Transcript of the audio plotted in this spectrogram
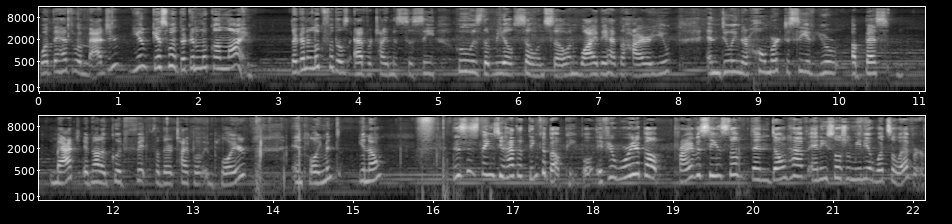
what they have to imagine, you know, guess what? They're going to look online. They're going to look for those advertisements to see who is the real so and so and why they had to hire you and doing their homework to see if you're a best match, if not a good fit for their type of employer, employment, you know? This is things you have to think about, people. If you're worried about privacy and stuff, then don't have any social media whatsoever.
